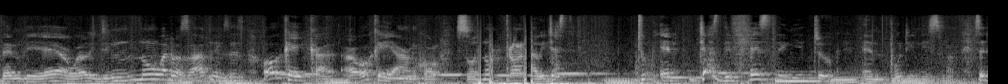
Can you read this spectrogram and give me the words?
Then the hare, well, he didn't know what was happening. He says, okay, uh, okay, uncle. So no, he just took and just the first thing he took and put in his mouth. He said,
